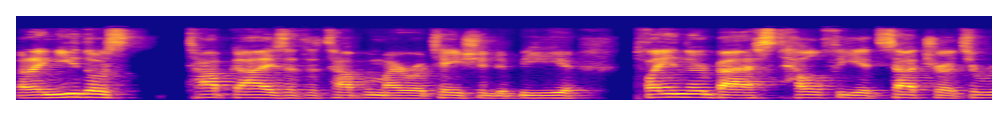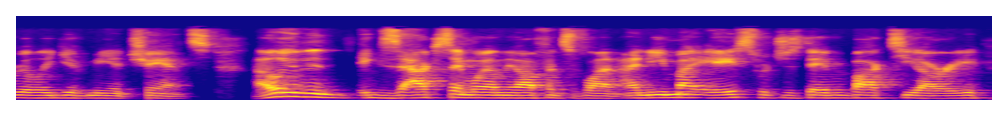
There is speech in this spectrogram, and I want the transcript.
But I need those top guys at the top of my rotation to be playing their best, healthy, etc., to really give me a chance. I look at the exact same way on the offensive line. I need my ace, which is David Bakhtiari.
